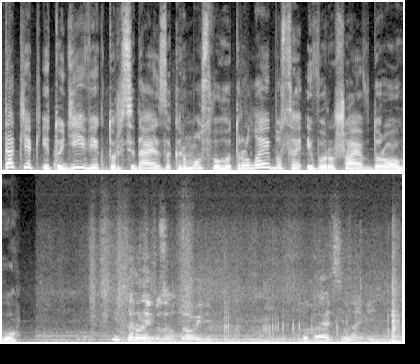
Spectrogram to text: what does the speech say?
Так як і тоді Віктор сідає за кермо свого тролейбуса і вирушає в дорогу. І тролейбус готовий до праці на війні.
